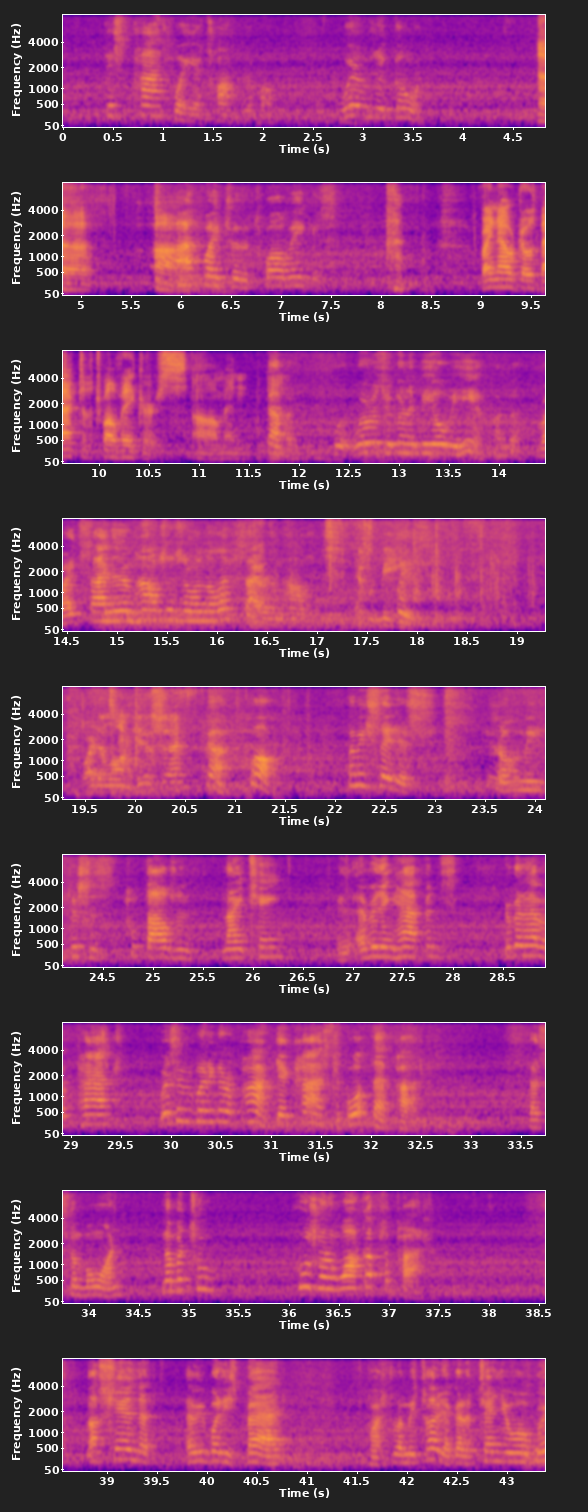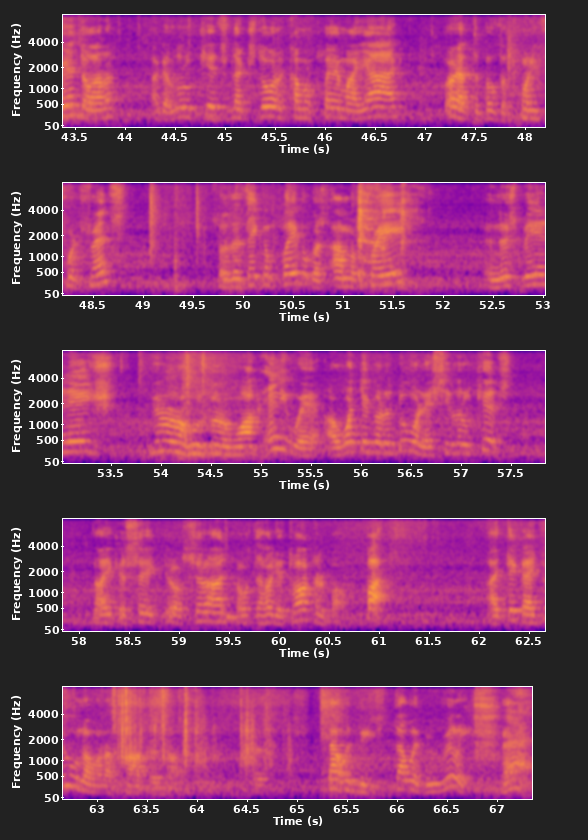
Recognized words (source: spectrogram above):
this pathway you're talking about, where is it going? The, um, Pathway to the twelve acres. right now it goes back to the twelve acres, um, and. Yeah, but wh- where is it gonna be over here? On the right side of them houses or on the left side of them houses? It would be Please. right along here, sir. Yeah, well, let me say this, you know, I mean, this is two thousand nineteen, and everything happens. You're gonna have a path, where's everybody gonna park their cars to go up that path? That's number one. Number two, who's gonna walk up the path? Not saying that everybody's bad, but let me tell you, I got a ten-year-old granddaughter, I got little kids next door to come and play in my yard. I have to build a twenty-foot fence so that they can play because I'm afraid in this day and age, you don't know who's gonna walk anywhere or what they're gonna do when they see little kids. Now you can say, you know, sit down, you know what the hell you're talking about. But I think I do know what I'm talking about. That would be, that would be really bad,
